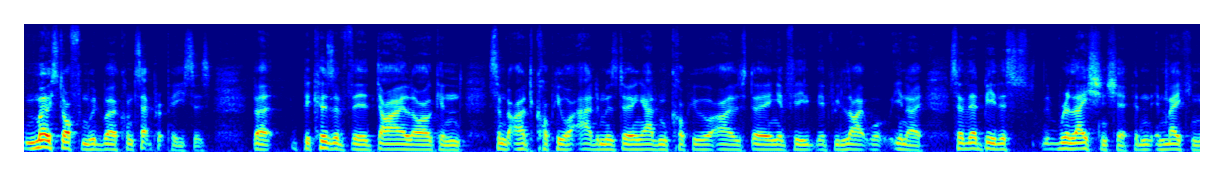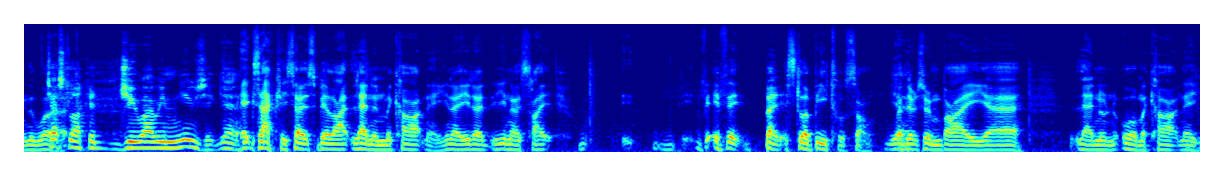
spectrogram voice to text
most often, we'd work on separate pieces. But because of the dialogue and some, I'd copy what Adam was doing, Adam would copy what I was doing. If he, if we like what you know, so there'd be this relationship in, in making the work. Just like a duo in music, yeah. Exactly. So it's a bit like Lennon McCartney. You know, you don't. You know, it's like if it, but it's still a Beatles song, yeah. whether it's written by uh, Lennon or McCartney.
